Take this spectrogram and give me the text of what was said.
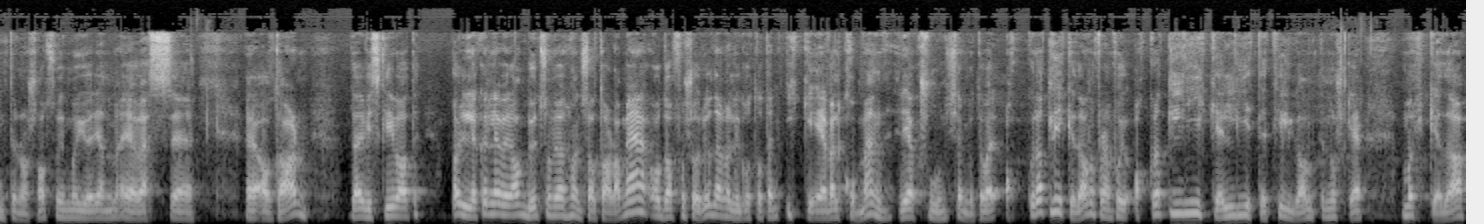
internasjonalt, som vi må gjøre gjennom EØS-avtalen, der vi skriver at alle kan levere anbud som vi har handelsavtaler med, og da forstår jo de veldig godt at de ikke er velkommen. Reaksjonen kommer til å være akkurat likedan, for de får jo akkurat like lite tilgang til norske markeder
